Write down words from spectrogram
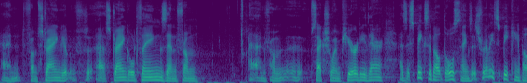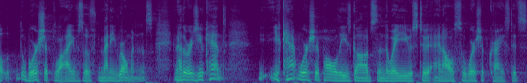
and from strangled, uh, strangled things and from and from uh, sexual impurity there. As it speaks about those things, it's really speaking about the worship lives of many Romans. In other words, you can't you can't worship all these gods in the way you used to and also worship Christ. It's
